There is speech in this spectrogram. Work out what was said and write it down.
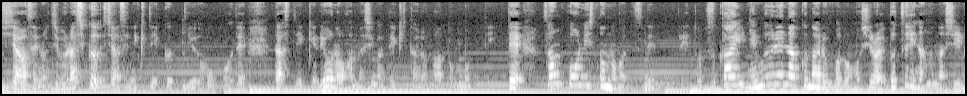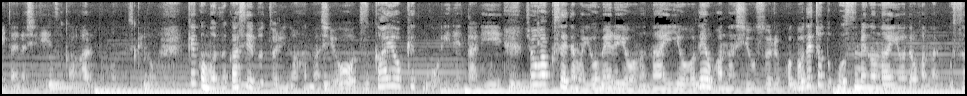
幸せの自分らしく幸せに生きていくっていう方向で出していけるようなお話ができたらなと思っていて参考にしたのがですね、えーと、図解眠れなくなるほど面白い物理の話みたいなシリーズがあると思うんですけど結構難しい物理の話を図解を結構入れたり小学生でも読めるような内容でお話をすることでちょっと薄めの内容でお話薄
